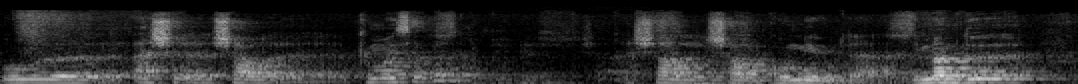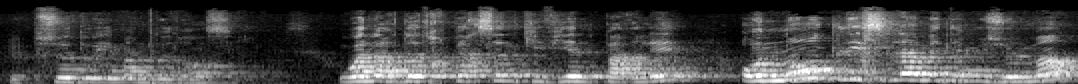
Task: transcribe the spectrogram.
ou Charles. Comment il s'appelle? Charles, Charles ou de le pseudo-imam de Drancy, ou alors d'autres personnes qui viennent parler au nom de l'islam et des musulmans,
